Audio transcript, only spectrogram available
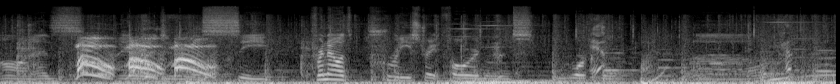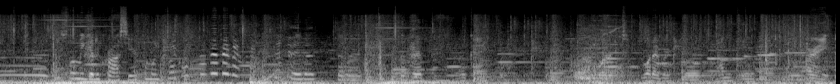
on, as Move, I move, move! see. For now, it's pretty straightforward and workable. Um, just let me get across here. Come on, come on. Okay. Worked. Whatever. I'm through. Alright.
